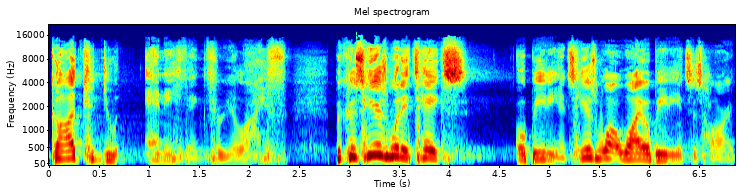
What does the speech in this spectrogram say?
God can do anything through your life. Because here's what it takes obedience. Here's what, why obedience is hard.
